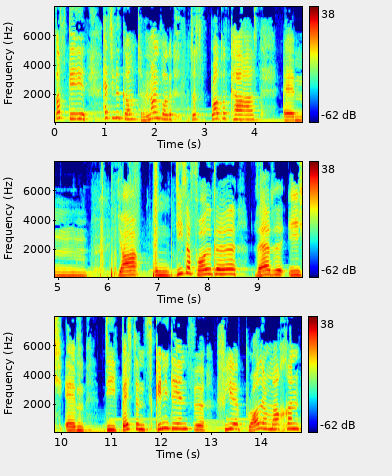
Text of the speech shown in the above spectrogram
was geht? Herzlich willkommen zu einer neuen Folge des Broad Podcast. Ähm, ja, in dieser Folge werde ich ähm, die besten Skin-Ideen für vier Brawler machen.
